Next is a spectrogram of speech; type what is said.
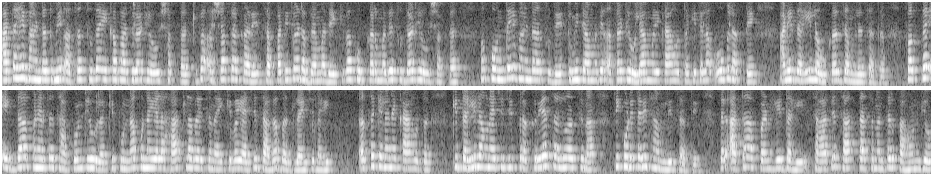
आता हे भांडं तुम्ही असंच सुद्धा एका बाजूला ठेवू शकतात किंवा अशा प्रकारे चपातीच्या डब्यामध्ये किंवा कुकरमध्ये सुद्धा ठेवू शकतात. मग कोणतंही भांडं असू दे तुम्ही त्यामध्ये असं ठेवल्यामुळे काय होतं की त्याला ऊब लागते आणि दही लवकर जमलं जातं. फक्त एकदा आपण याचं झाकून ठेवलं की पुन्हा पुन्हा याला हात लावायचा नाही किंवा याची जागा बदलायची नाही. असं केल्याने काय होतं? की दही लावण्याची जी प्रक्रिया चालू असते ना ती कुठेतरी थांबली जाते. तर आता आपण हे दही सहा ते सात तासानंतर पाहून घेऊ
